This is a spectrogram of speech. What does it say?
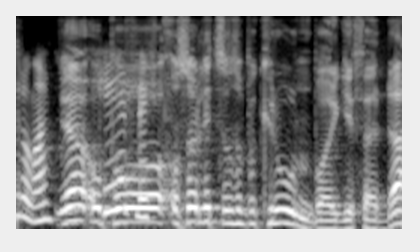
Trondheim. Ja, og Helt på, likt. også litt sånn som på Kronborg i Førde.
